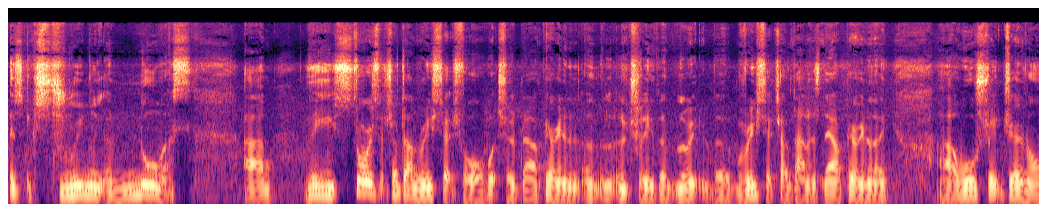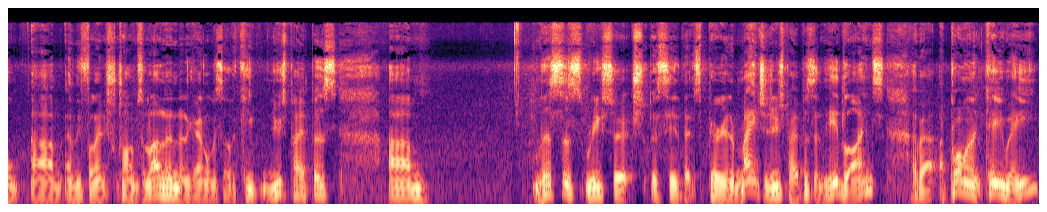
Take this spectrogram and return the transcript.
is extremely enormous. Um, the stories which I've done research for, which are now appearing, uh, literally the, the research I've done is now appearing in the uh, Wall Street Journal um, and the Financial Times in London, and again all these other key newspapers. Um, this is research that said that's appearing in major newspapers and headlines about a prominent Kiwi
